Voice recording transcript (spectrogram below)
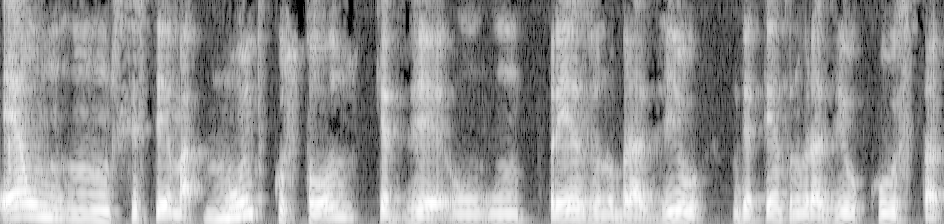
É um, um sistema muito custoso, quer dizer, um, um preso no Brasil, um detento no Brasil custa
